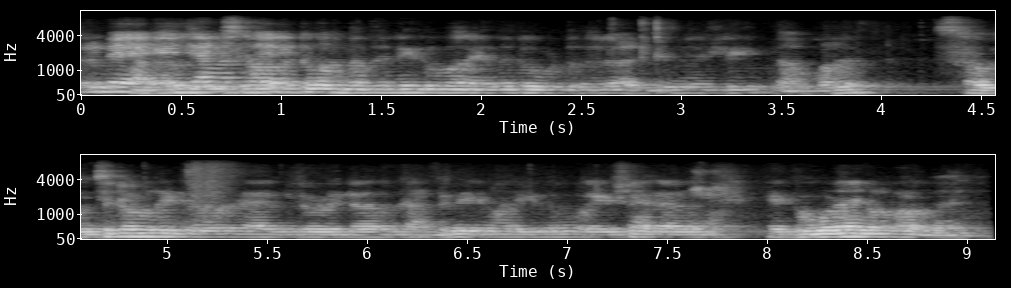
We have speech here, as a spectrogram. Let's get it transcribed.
ഒരു ബാഗേജ് മനസ്സിലായിട്ട് വന്നതിന്റെ ഇത് പറയുന്നത് കൂടുതൽ അൾട്ടിമേറ്റ്ലി നമ്മൾ ശ്രമിച്ചിട്ടുള്ള നിങ്ങളുടെ കാര്യത്തിലൂടെ കണ്ടു തീരുമാനിക്കുന്ന പ്രേക്ഷകരാണ് എന്നുകൂടെ ഞങ്ങൾ പറഞ്ഞായിരുന്നു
